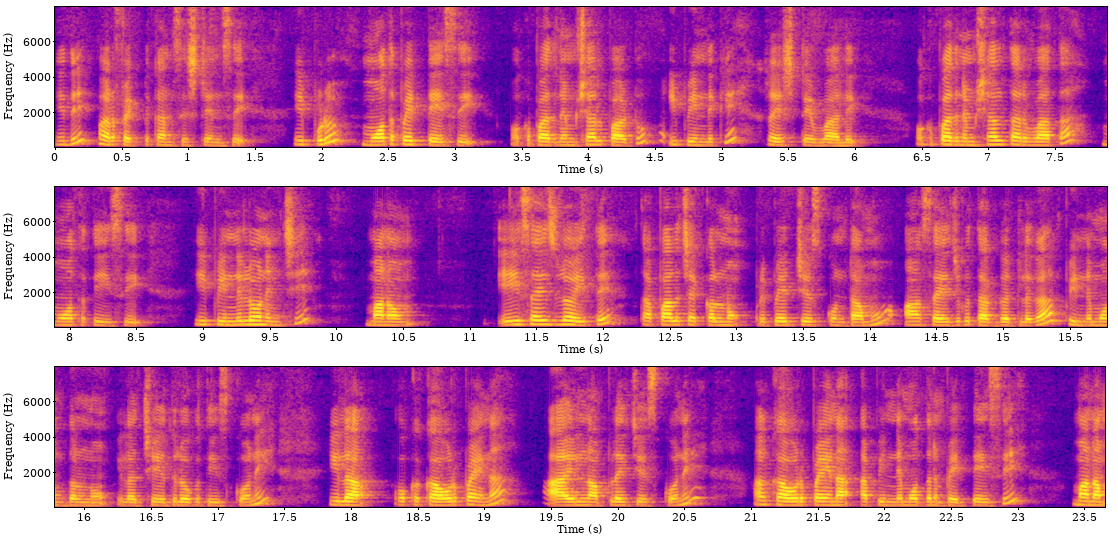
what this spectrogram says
ఇది పర్ఫెక్ట్ కన్సిస్టెన్సీ ఇప్పుడు మూత పెట్టేసి ఒక పది నిమిషాల పాటు ఈ పిండికి రెస్ట్ ఇవ్వాలి. ఒక పది నిమిషాల తర్వాత మూత తీసి ఈ పిండిలో నుంచి మనం ఏ సైజులో అయితే తపాల చెక్కలను ప్రిపేర్ చేసుకుంటామో ఆ సైజుకు తగ్గట్లుగా పిండి ముద్దలను ఇలా చేతిలోకి తీసుకొని ఇలా ఒక కవర్ పైన ఆయిల్ను అప్లై చేసుకొని ఆ కవర్ పైన ఆ పిండి ముద్దను పెట్టేసి మనం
